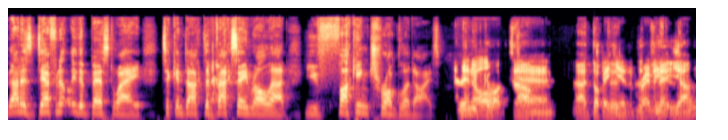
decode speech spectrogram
That is definitely the best way to conduct a vaccine rollout. You fucking troglodyte. And then And you've all- got um, uh, Dr. Speaking of the Jeannette premiers. Young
